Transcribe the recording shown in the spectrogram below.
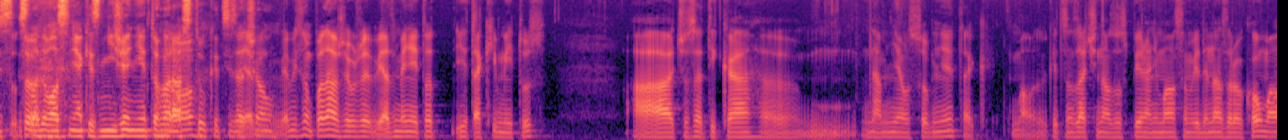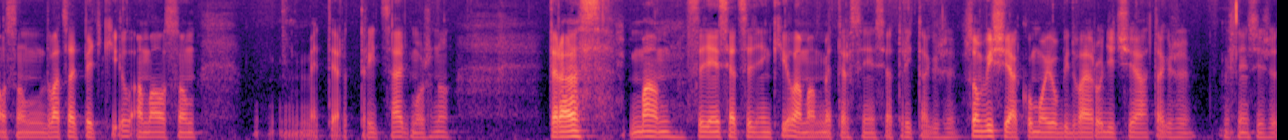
z, sledoval si nejaké zníženie toho no, rastu, keď si začal? Ja, ja by som povedal, že už viac menej to je taký mýtus, a čo sa týka uh, na mne osobne, tak mal, keď som začínal so spieraním, mal som 11 rokov, mal som 25 kg a mal som 1,30 m možno. Teraz mám 77 kg a mám 1,73 m, takže som vyšší ako moji obidvaja rodičia, takže myslím si, že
